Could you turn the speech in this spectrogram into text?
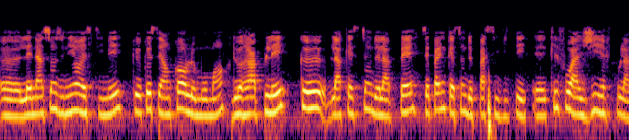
euh, les Nations Unies ont estimé que, que c'est encore le moment de rappeler que la question de la paix, c'est pas une question de passivité, qu'il faut agir pour la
